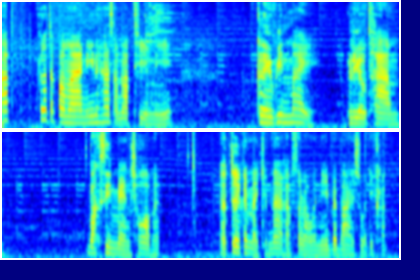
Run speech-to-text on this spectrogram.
ครับ ก็จะประมาณนี้นะฮะสำหรับทีมนี้เกรวินไม่เรียลไทม์วัคซีนแมนชอบฮะแล้วเจอกันใหม่คลิปหน้าครับสำหรับวันนี้บ๊ายบาย สวัสดีครับ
